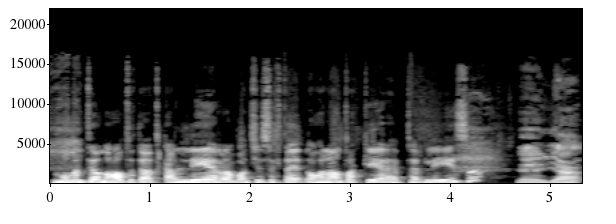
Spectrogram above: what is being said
momenteel nog altijd uit kan leren? Want je zegt dat je het nog een aantal keren hebt herlezen. Uh, ja,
